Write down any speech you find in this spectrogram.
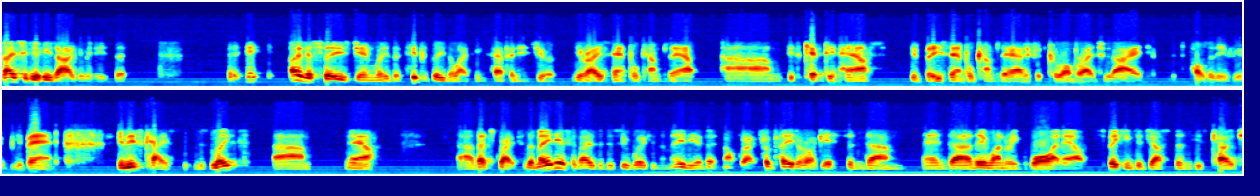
Basically, his argument is that it, overseas, generally, that typically the way things happen is your your A sample comes out, um, it's kept in house. Your B sample comes out. If it corroborates with A, it's positive. You're, you're banned. In this case, it was leaked. Um, now, uh, that's great for the media, for those of us who work in the media, but not great for Peter, I guess. And um, and uh, they're wondering why. Now, speaking to Justin, his coach,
